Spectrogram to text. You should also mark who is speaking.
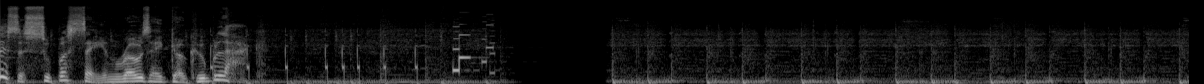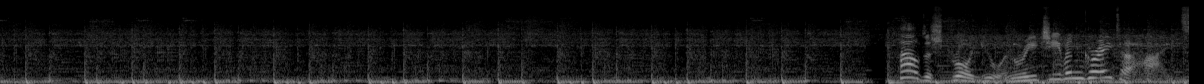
Speaker 1: This is Super Saiyan Rose Goku Black. I'll destroy you and reach even greater heights.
